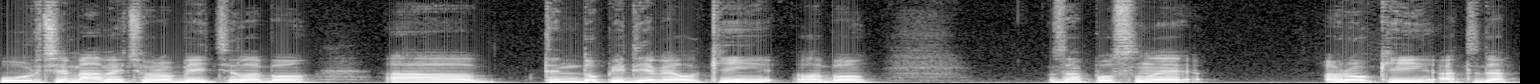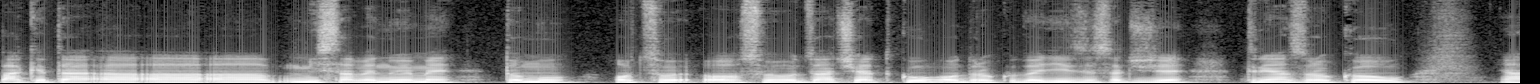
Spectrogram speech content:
Určite máme čo robiť, lebo a, ten dopyt je veľký, lebo za posledné roky, a teda paketa, a, a, a my sa venujeme tomu od, od svojho začiatku, od roku 2010, čiže 13 rokov, a, a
